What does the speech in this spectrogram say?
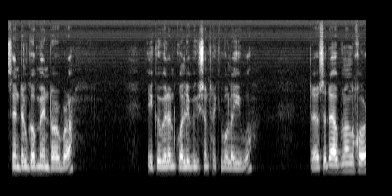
চেণ্ট্ৰেল গভমেণ্টৰ পৰা। ইকুইভেলেণ্ট কোৱালিফিকেশ্যন থাকিব লাগিব। তাৰপিছতে আপোনালোকৰ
